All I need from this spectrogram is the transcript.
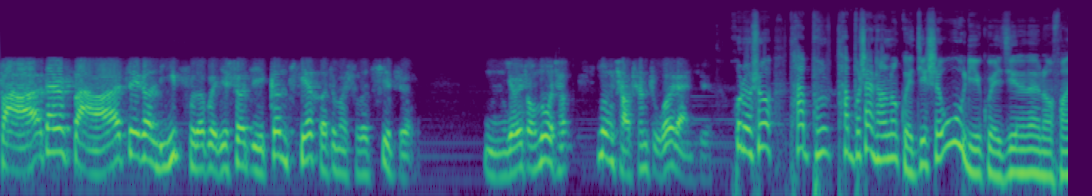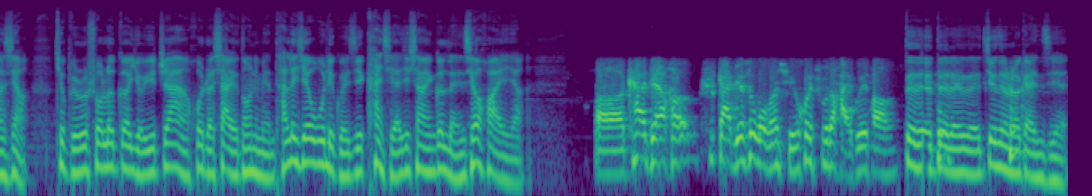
反而但是反而这个离谱的轨迹设计更贴合这本书的气质，嗯，有一种弄巧弄巧成拙的感觉。或者说他不他不擅长的轨迹是物理轨迹的那种方向，就比如说那个《友谊之岸》或者《夏雨冬》里面，他那些物理轨迹看起来就像一个冷笑话一样。呃，看起来很感觉是我们群会出的海龟汤。对对对对对，就那种感觉。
